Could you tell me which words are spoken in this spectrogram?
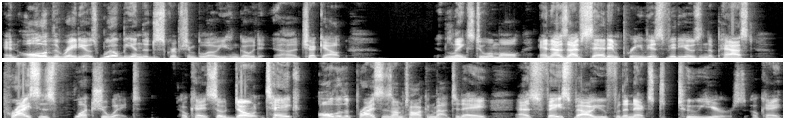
and all of the radios will be in the description below. You can go uh, check out links to them all. And as I've said in previous videos in the past, prices fluctuate. Okay, so don't take all of the prices I'm talking about today as face value for the next two years. Okay,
